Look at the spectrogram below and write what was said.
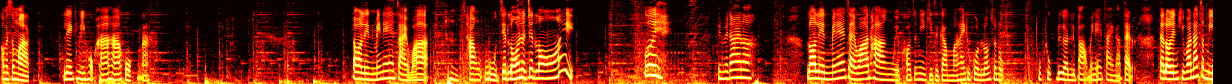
เอามาสมัครเลขที่มีหกห้าห้าหกนะ รอเลนไม่แน่ใจว่า ทางโอ้โหเจ็ดร้อยเหรือเจ็ดร้อยเฮ้ย เป็นไปได้เหรอรอเลนไม่แน่ใจว่าทางเว็บเขาจะมีกิจกรรมมาให้ทุกคนร่วมสนุก ทุกๆ เดือนหรือเปล่าไม่แน่ใจนะ แต่แต่เราเรนคิดว่าน่าจะมี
